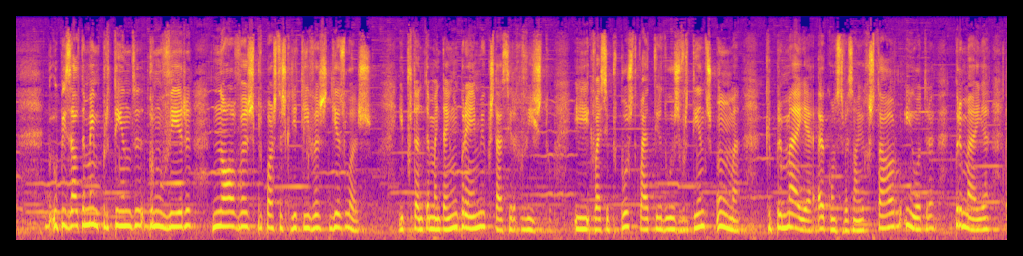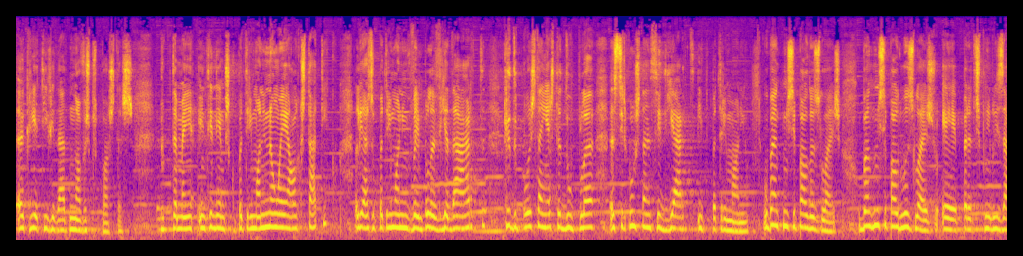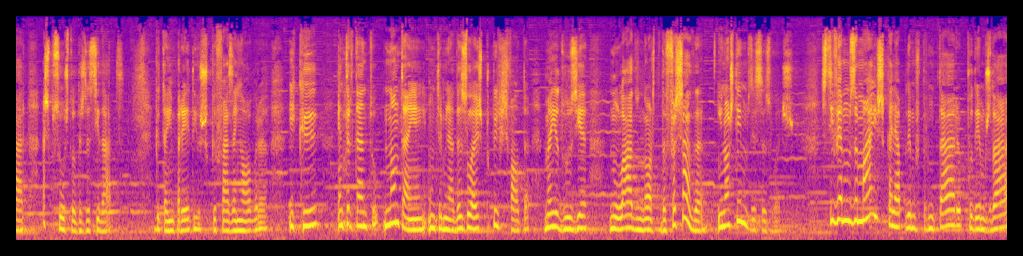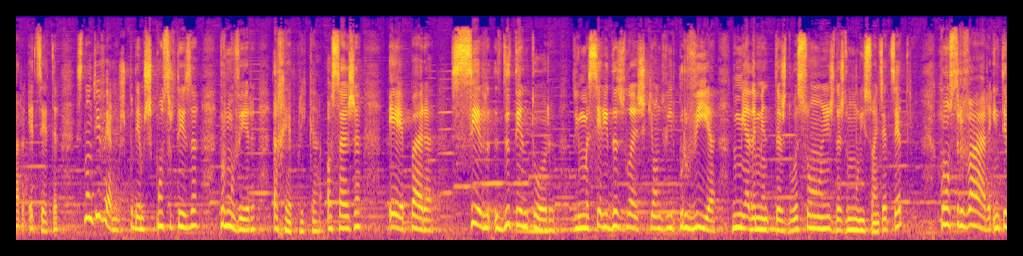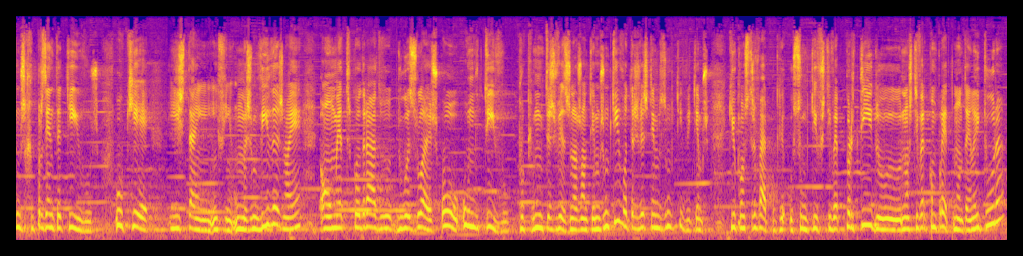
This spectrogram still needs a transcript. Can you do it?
O PISAL também pretende promover novas propostas criativas de azulejo E, portanto, também tem um prémio que está a ser revisto e que vai ser proposto, que vai ter duas vertentes, uma que permeia a conservação e restauro e outra que permeia a criatividade de novas propostas. Porque também entendemos que o património não é algo estático, aliás, o património vem pela via da arte, que depois tem esta dupla circunstância de arte e de património. O Banco Municipal do Azulejo. O Banco Municipal do Azulejo é para disponibilizar às pessoas todas da cidade, que têm prédios, que fazem obra e que, entretanto, não têm um determinado azulejo porque lhes falta meia dúzia no lado norte da fachada. E nós temos esse azulejo. Se tivermos a mais, se calhar podemos permutar, podemos dar, etc. Se não tivermos, podemos com certeza promover a réplica. Ou seja, é para ser detentor de uma série de azulejos que hão de vir por via, nomeadamente das doações, das demolições, etc conservar em termos representativos o que é, e isto tem, enfim, umas medidas, não é? Ou um metro quadrado do azulejo, ou o motivo, porque muitas vezes nós não temos motivo, outras vezes temos o motivo e temos que o conservar, porque se o motivo estiver partido, não estiver completo, não tem leitura,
